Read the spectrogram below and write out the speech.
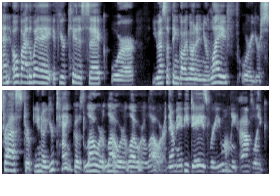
And oh, by the way, if your kid is sick or you have something going on in your life or you're stressed or, you know, your tank goes lower, lower, lower, lower. And there may be days where you only have like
